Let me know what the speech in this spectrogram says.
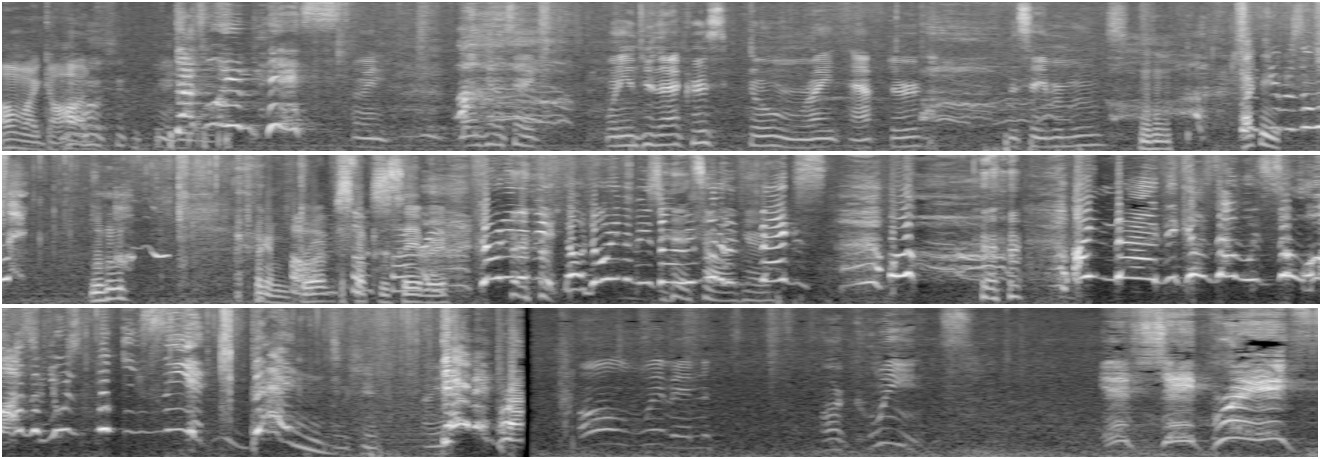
Oh my god. That's why I'm pissed. I mean, I was gonna say, when you do that, Chris, go right after the saber moves. Mm-hmm. I can Give us a lick. fucking Oh, blow I'm up the so fucking sorry. saber. Don't even be. No, don't even be sorry It's for all the good. effects. Oh, I'm mad because that was so awesome. You fucking see it bend. Damn it, bro. All women are queens. If she breathes,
